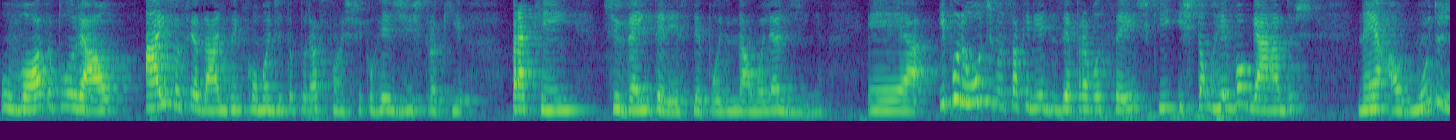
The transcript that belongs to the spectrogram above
o voto plural às sociedades em comandita por ações. Fica o registro aqui para quem tiver interesse depois em dar uma olhadinha. É, e por último, eu só queria dizer para vocês que estão revogados, né? Muitos,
